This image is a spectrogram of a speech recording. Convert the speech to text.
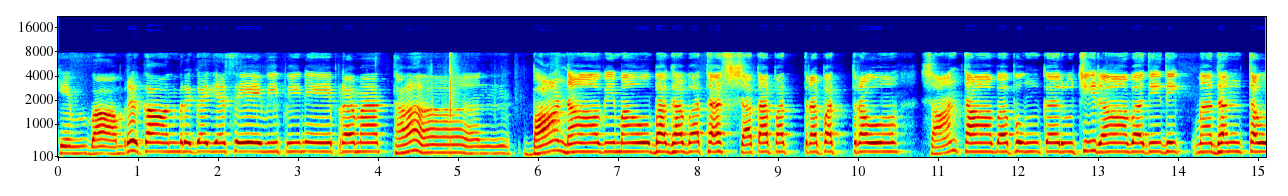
किं वा मृगान् मृगयसे विपिने प्रमत्तान् बाणाविमौ भगवतः शतपत्रपत्रौ शान्तावपुङ्करुचिरावधिदिग्मदन्तौ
